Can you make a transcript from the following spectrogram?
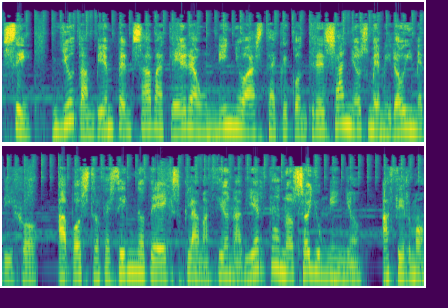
Sí, yo también pensaba que era un niño hasta que con tres años me miró y me dijo, apóstrofe signo de exclamación abierta no soy un niño, afirmó.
